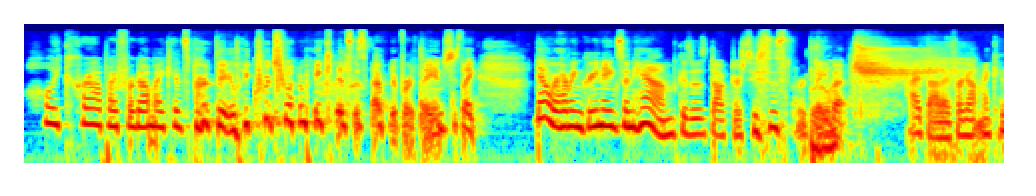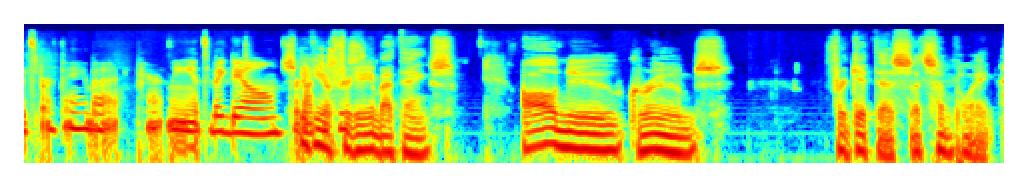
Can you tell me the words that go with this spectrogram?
holy crap, I forgot my kid's birthday. Like, which one of my kids is having a birthday? And she's like, no, we're having green eggs and ham because it was Dr. Seuss's birthday. Boom. But I thought I forgot my kid's birthday, but apparently it's a big deal. Speaking of forgetting about things, all new grooms forget this at some point.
